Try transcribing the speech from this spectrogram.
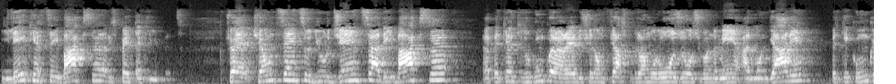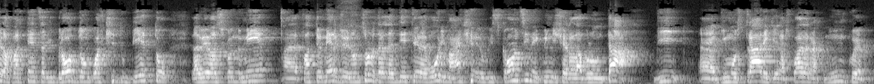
i Lakers e i Bucks rispetto ai Clippers. Cioè c'è un senso di urgenza dei Bucks eh, perché Antetokounmpo era reduce da un fiasco clamoroso secondo me al mondiale perché comunque la partenza di Brogdon qualche dubbietto l'aveva secondo me eh, fatto emergere non solo tra gli addetti ai lavori ma anche nel Wisconsin e quindi c'era la volontà di eh, dimostrare che la squadra era comunque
